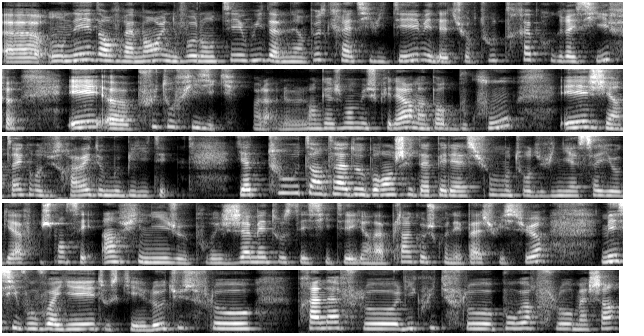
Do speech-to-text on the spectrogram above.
Euh, on est dans vraiment une volonté, oui, d'amener un peu de créativité, mais d'être surtout très progressif et euh, plutôt physique. Voilà, l'engagement musculaire m'importe beaucoup et j'y intègre du travail de mobilité. Il y a tout un tas de branches et d'appellations autour du Vinyasa Yoga. Franchement, c'est infini. Je pourrais jamais tous les citer. Il y en a plein que je connais pas, je suis sûre. Mais si vous voyez tout ce qui est Lotus Flow, Prana Flow, Liquid Flow, Power Flow, machin,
